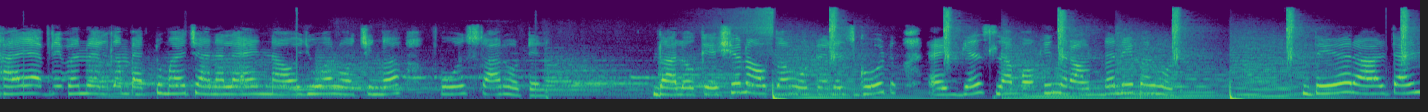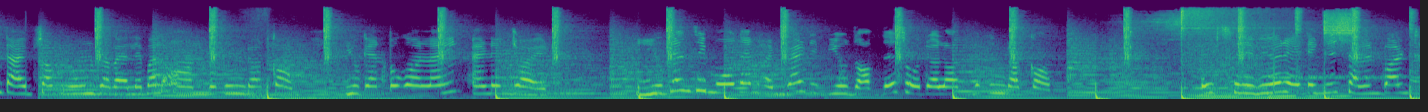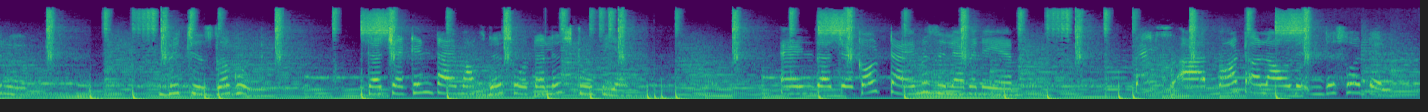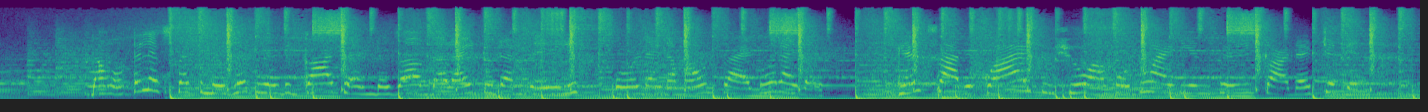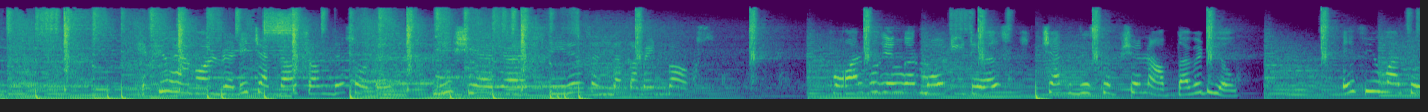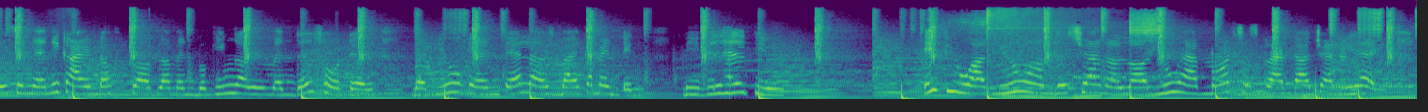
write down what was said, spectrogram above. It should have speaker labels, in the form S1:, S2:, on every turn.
S1: Hi everyone, welcome back to my channel and now you are watching a 4 star hotel. The location of the hotel is good and guests love walking around the neighborhood. There are 10 types of rooms available on booking.com. You can book online and enjoy it. You can see more than 100 reviews of this hotel on booking.com. Its review rating is 7.3 which is the good. The check-in time of this hotel is 2 p.m. and the checkout time is 11 a.m. Pets are not allowed in this hotel. The hotel expects major credit cards already checked out from this hotel, please share your experience in the comment box. For booking or more details, check description of the video. If you are facing any kind of problem in booking a room in this hotel, then you can tell us by commenting. We will help you. If you are new on this channel or you have not subscribed our channel yet,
